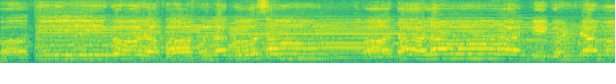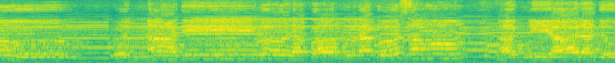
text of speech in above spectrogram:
పాతి ఘోర పాపుల కోసం పాతాళం అగ్నిగుండము. ఉన్నది ఘోర పాపుల కోసం. అగ్ని ఆరదు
